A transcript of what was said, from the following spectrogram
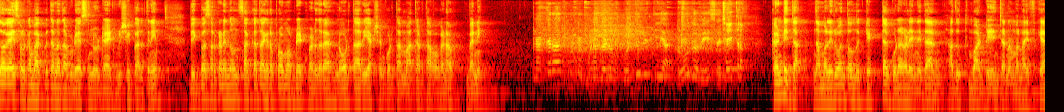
So guys welcome back with ಅನ್ನೋದು ವಿಡಿಯೋಸ್ ಡೈಟ್ ವಿಷಯಕ್ಕೆ ಬರ್ತೀನಿ. ಬಿಗ್ ಬಾಸ್ ಅವ್ರ ಕಡೆಯಿಂದ ಒಂದು ಸಖತ್ತಾಗಿರೋ ಪ್ರೋಮೋ ಅಪ್ಡೇಟ್ ಮಾಡಿದ್ರೆ. ನೋಡ್ತಾ ರಿಯಾಕ್ಷನ್ ಕೊಡ್ತಾ ಮಾತಾಡ್ತಾ ಹೋಗೋಣ. ಬನ್ನಿ. ನಕಾರಾತ್ಮಕ ಗುಣಗಳು ಒಂದು ರೀತಿಯ ರೋಗವೇ ಸರಿ. ಚೈತ್ರ. ಖಂಡಿತ ನಮ್ಮಲ್ಲಿರುವಂಥ ಒಂದು ಕೆಟ್ಟ ಗುಣಗಳೇನಿದೆ ಅದು ತುಂಬ ಡೇಂಜರ್ ನಮ್ಮ ಲೈಫ್ಗೆ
